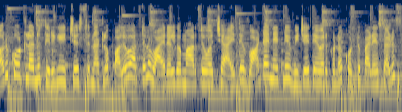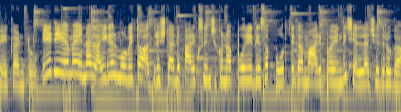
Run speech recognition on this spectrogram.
ఆరు కోట్లను తిరిగి ఇచ్చేస్తున్నట్లు పలు వార్తలు వైరల్గా మారుతూ వచ్చాయి. అయితే వాటన్నిటిని విజయ్ దేవరకొండ కొట్టుపడేశాడు ఫేక్ అంటూ. ఏది ఏమైనా లైగర్ మూవీతో అదృష్టాన్ని పరీక్షించుకున్న పూరి దిశ పూర్తిగా మారిపోయింది చెల్లా చెదురుగా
